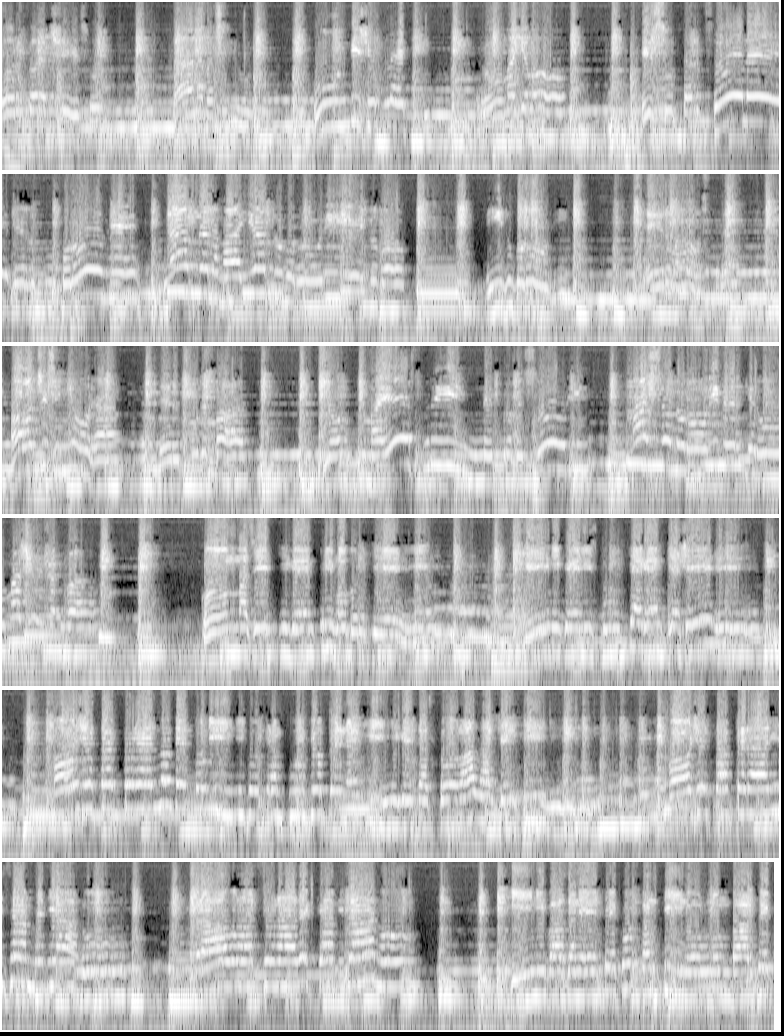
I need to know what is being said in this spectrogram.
Porto acceso da una passione, undici atleti Roma chiamò e sul tarzone del cupolone nanna la maglia due colori e trovò i due colori di Roma nostra. Oggi signora del poter far non più maestri né professori ma sono loro perché Roma c'è già fa con Masetti che è in primo portiere che li studia che è un piacere. Poi c'è Taccorello del Tonini con Gran Fulvio Bernardini che da scuola all'Argentini. Poi c'è Tapperari San Mediano Pasanelle Costantino Lombarde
